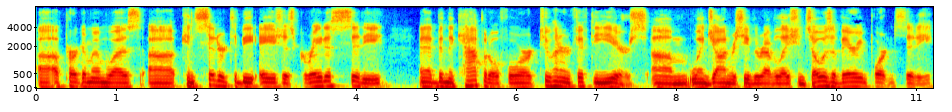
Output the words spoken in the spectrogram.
uh, of Pergamum was uh, considered to be Asia's greatest city and had been the capital for 250 years um, when John received the revelation. So it was a very important city.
